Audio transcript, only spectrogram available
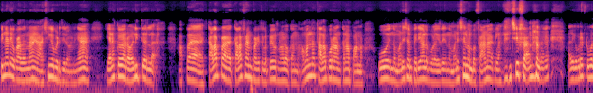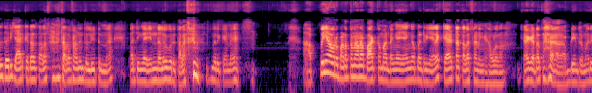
பின்னாடி உட்காந்துன்னா அசிங்கப்படுத்திடுவானுங்க. எனக்கு வேறு வழி தெரில அப்போ தலைப்ப தலை ஃபேன் பக்கத்தில் போய் ஒரு நாள் உட்காந்து அவன் தான் தலை புறாந்தனா பண்ணான் ஓ இந்த மனுஷன் பெரிய ஆள் போல இது இந்த மனுஷன் நம்ம ஃபேன் ஆகலாம் நினச்சி ஃபேன் ஆனேன் அதுக்கப்புறம் டுவெல்த் வரைக்கும் யார் கேட்டாலும் தலை ஃபேனு தலை ஃபேனு சொல்லிட்டு இருந்தேன். பார்த்தீங்களா எந்த அளவுக்கு ஒரு தலை ஃபேன் இருந்திருக்கேன்னு. அப்பயும் அவர் படத்தை நானா பார்க்க மாட்டேங்க. ஏங்க பண்ணுறீங்க யாரா கேட்டால் தலை ஃபேனுங்க அவ்வளோதான் கேட்கட்டா அப்படின்ற மாதிரி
